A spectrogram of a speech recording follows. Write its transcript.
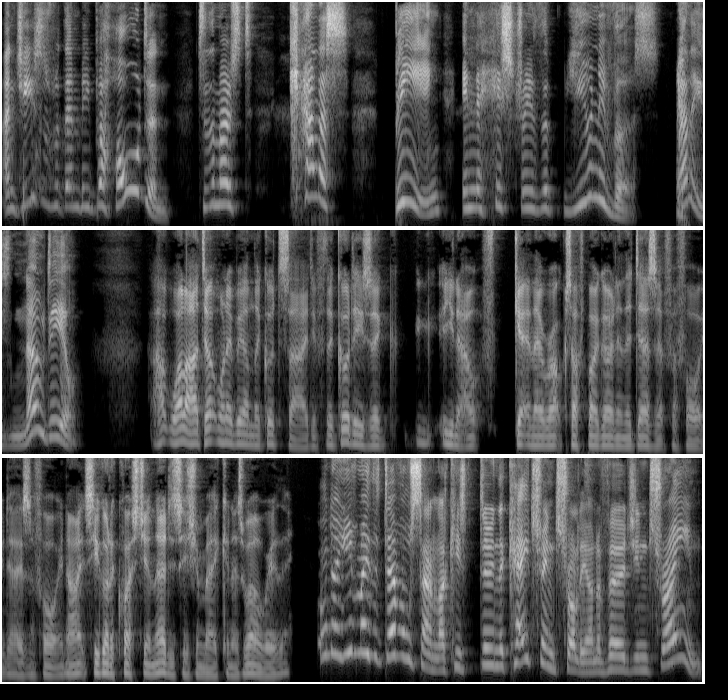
And Jesus would then be beholden to the most callous being in the history of the universe. That is no deal. Uh, well, I don't want to be on the good side. If the goodies are, you know, getting their rocks off by going in the desert for 40 days and 40 nights, you've got to question their decision making as well, really. Oh no, you've made the devil sound like he's doing the catering trolley on a Virgin train,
